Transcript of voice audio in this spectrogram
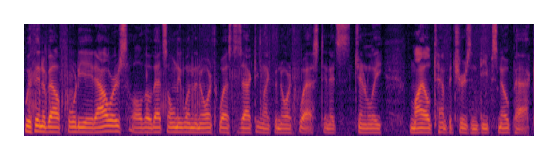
within about 48 hours, although that's only when the northwest is acting like the northwest and it's generally mild temperatures and deep snowpack.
